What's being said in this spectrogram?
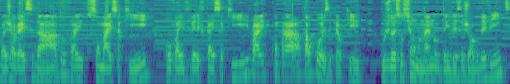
vai jogar esse dado, vai somar isso aqui, ou vai verificar isso aqui e vai comparar tal coisa, que é o que os dois funcionam, né? No D&D você joga o D20,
